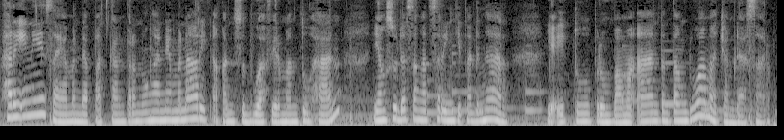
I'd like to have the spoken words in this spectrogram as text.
Hari ini saya mendapatkan perenungan yang menarik akan sebuah firman Tuhan yang sudah sangat sering kita dengar, yaitu perumpamaan tentang dua macam dasar.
